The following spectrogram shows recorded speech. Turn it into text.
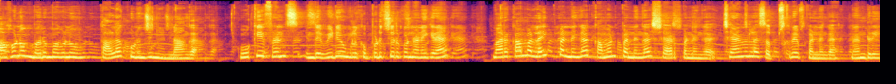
மகனும் மருமகளும் தலை குனிஞ்சு நின்னாங்க. ஓகே ஃப்ரெண்ட்ஸ் இந்த வீடியோ உங்களுக்கு பிடிச்சிருக்கும்னு நினைக்கிறேன். மறக்காம லைக் பண்ணுங்க கமெண்ட் பண்ணுங்க ஷேர் பண்ணுங்க. சேனலை சப்ஸ்கிரைப் பண்ணுங்க. நன்றி.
